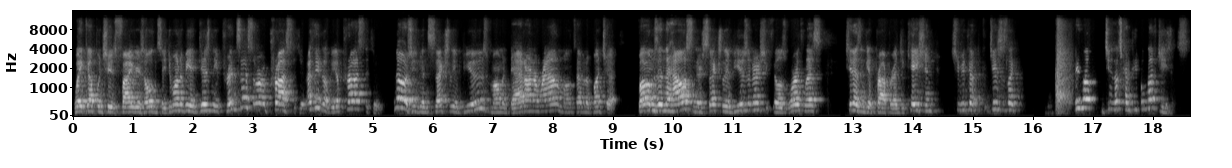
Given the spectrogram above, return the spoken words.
wake up when she was five years old and say, Do you want to be a Disney princess or a prostitute? I think I'll be a prostitute. No, she's been sexually abused. Mom and dad aren't around. Mom's having a bunch of bums in the house and they're sexually abusing her. She feels worthless. She doesn't get proper education. She becomes Jesus like they love those kind of people love Jesus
